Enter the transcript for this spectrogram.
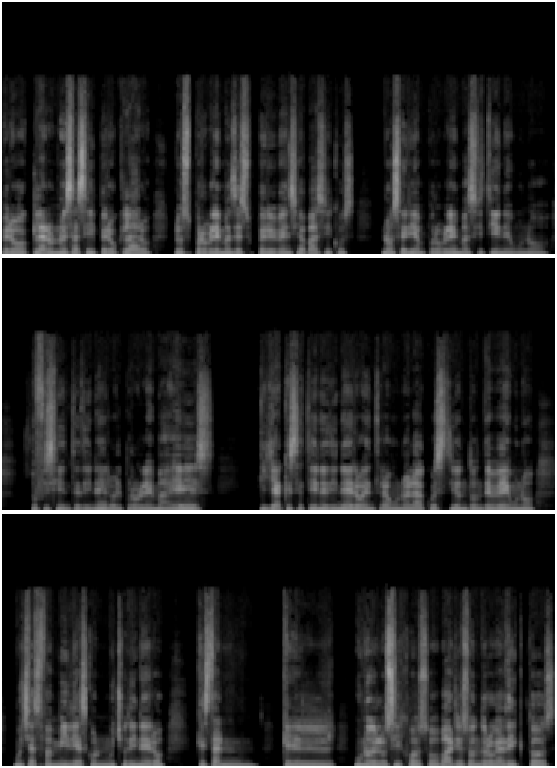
Pero claro, no es así, pero claro, los problemas de supervivencia básicos no serían problemas si tiene uno suficiente dinero. El problema es que ya que se tiene dinero, entra uno a la cuestión donde ve uno muchas familias con mucho dinero que están, que uno de los hijos o varios son drogadictos,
